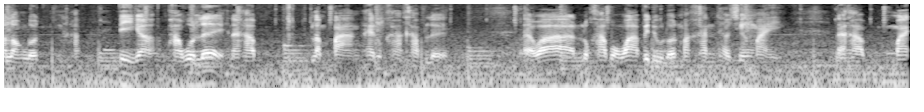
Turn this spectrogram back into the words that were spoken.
มาลองรถนะครับ นี่ก็พาวนเลยนะครับลำปางให้ลูกค้าขับเลย แต่ว่าลูกค้าบอกว่าไปดูรถมาคันแถวเชียงใหม่นะครับ ไม่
